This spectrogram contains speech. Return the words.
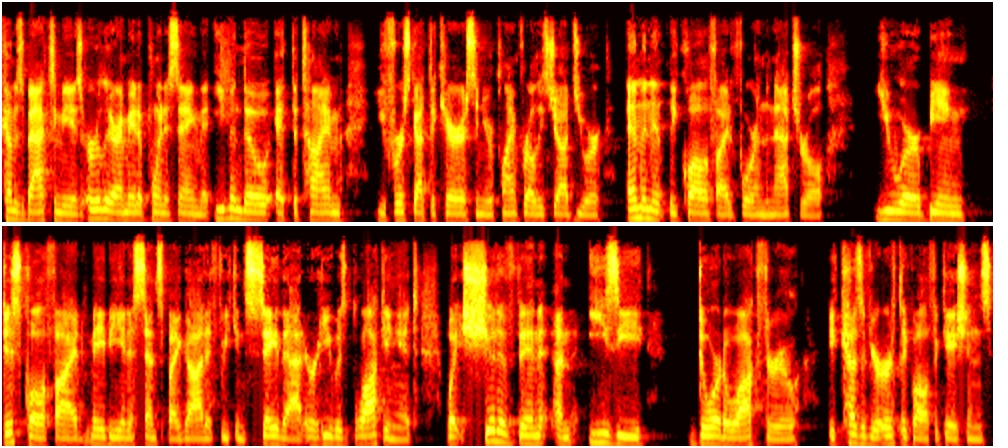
comes back to me is earlier I made a point of saying that even though at the time you first got to Charis and you were applying for all these jobs you were eminently qualified for in the natural, you were being disqualified maybe in a sense by God, if we can say that, or he was blocking it. What should have been an easy door to walk through because of your earthly qualifications,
